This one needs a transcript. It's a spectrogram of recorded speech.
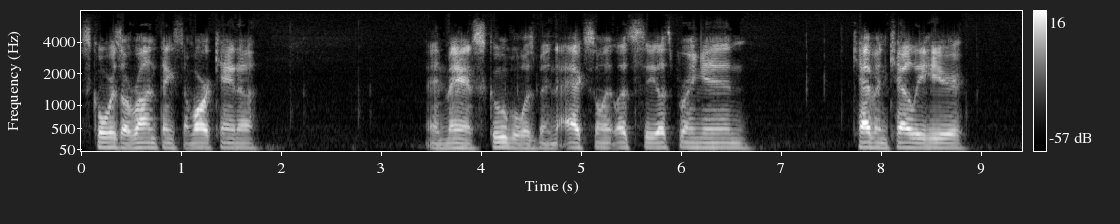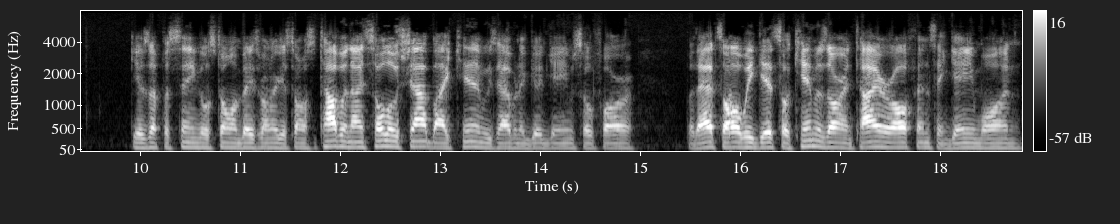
scores a run thanks to Mark Canha. And man, Skubal has been excellent. Let's see, let's bring in Kevin Kelly here. Gives up a single, stolen base runner gets thrown. So top of nine, solo shot by Kim, who's having a good game so far. But that's all we get. So Kim is our entire offense in game one.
